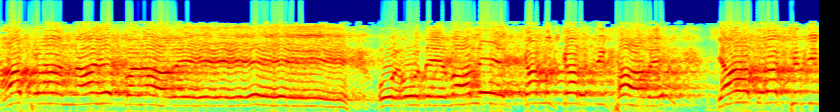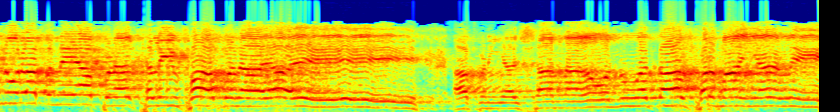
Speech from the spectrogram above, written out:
اپنا نائب بناوے۔ والے کم کر دکھاوے۔ یاد رکھ جنوں رب نے اپنا خلیفہ بنایا ہے۔ اپنی شانا عطا فرمائیا نے۔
